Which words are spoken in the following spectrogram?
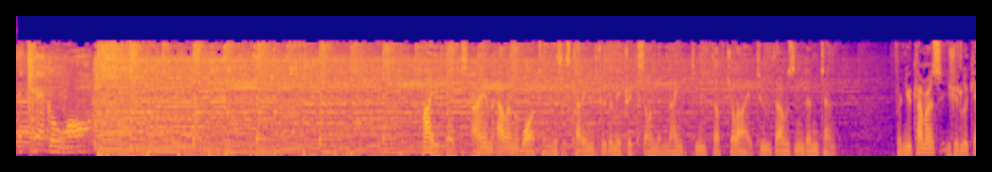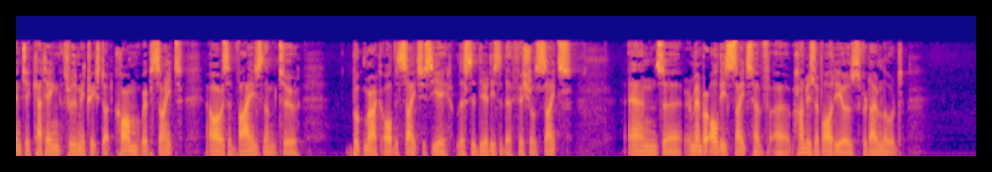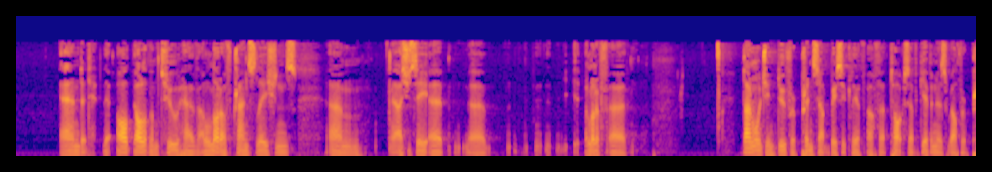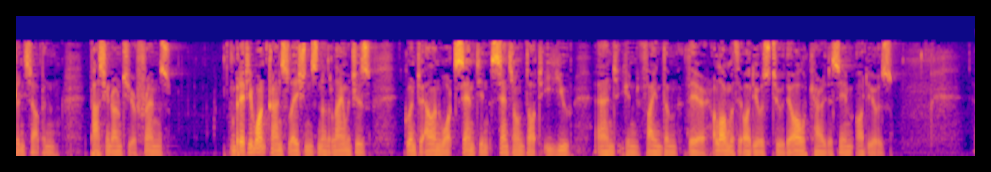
and it can't go on. Hi folks, I am Alan Watt and this is Cutting Through the Matrix on the 19th of July 2010. For newcomers, you should look into cuttingthroughthematrix.com website. I always advise them to bookmark all the sites you see listed there. These are the official sites. And uh, remember, all these sites have uh, hundreds of audios for download. And all, all, of them too have a lot of translations, um, I should say, uh, uh a lot of uh, downloads you can do for print up, basically, of, of talks I've given as well for print up and passing around to your friends. But if you want translations in other languages, go into Alan Watt Sentinel.eu and you can find them there, along with the audios too. They all carry the same audios.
